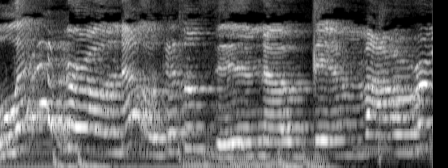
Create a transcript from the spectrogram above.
Let a girl know, cause I'm sitting up in my room.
